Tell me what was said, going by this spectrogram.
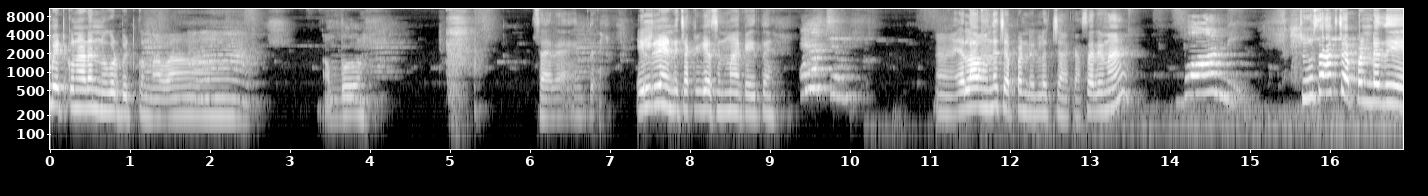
పెట్టుకున్నాడని నువ్వు కూడా పెట్టుకున్నావా? అబ్బో. సరే అయితే. వెళ్ళిరండి చక్కగా సినిమాకి అయితే వెళ్ళొచ్చు ఆ, ఎలా ఉందో చెప్పండి వెళ్ళొచ్చాక. సరేనా? చూసాక చెప్పండి అది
